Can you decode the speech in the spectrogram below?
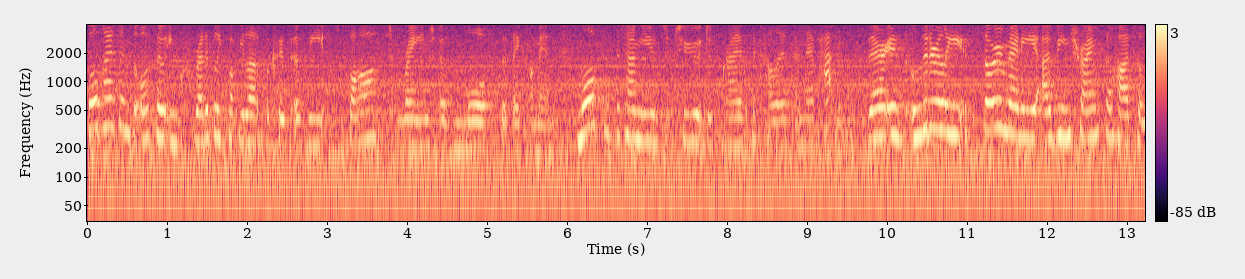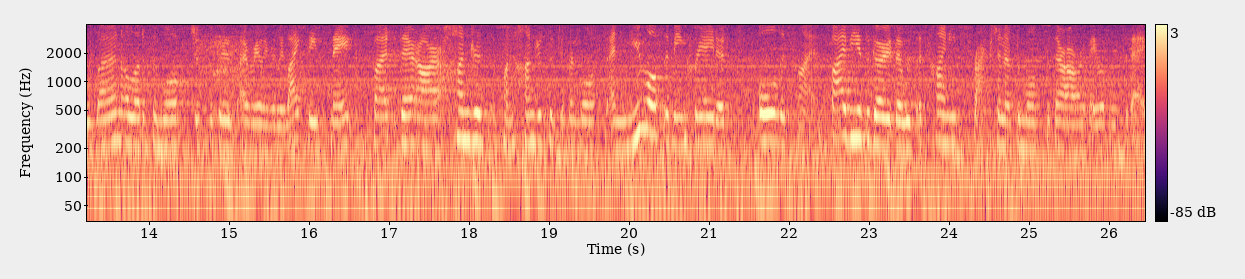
Ball pythons are also incredibly popular because of the vast range of morphs that they come in. Morphs is the term used to describe the colors and their patterns. There is literally so many. I've been trying so hard to learn a lot of the morphs just because I really, really like these snakes, but there are hundreds upon hundreds of different morphs and new morphs are being created all the time. Five years ago, there was a tiny fraction of the morphs that there are available today.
